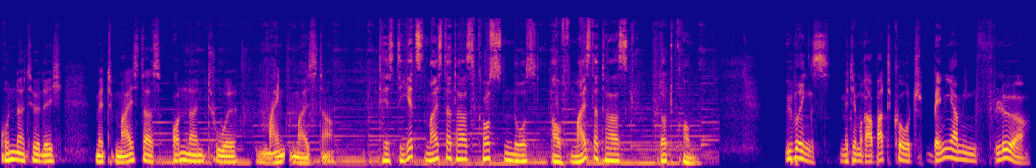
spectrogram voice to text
Und natürlich mit Meisters Online-Tool MindMeister. Teste jetzt Meistertask kostenlos auf meistertask.com. Übrigens, mit dem Rabattcode Benjamin Fleur,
